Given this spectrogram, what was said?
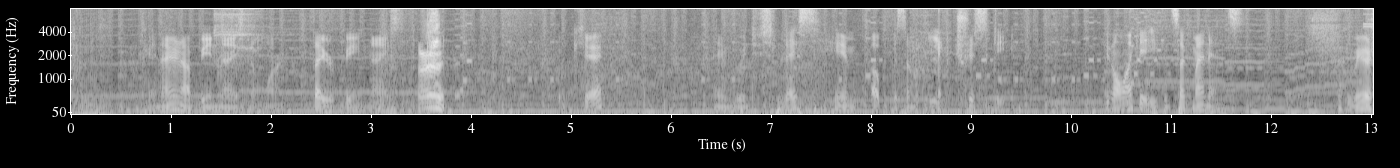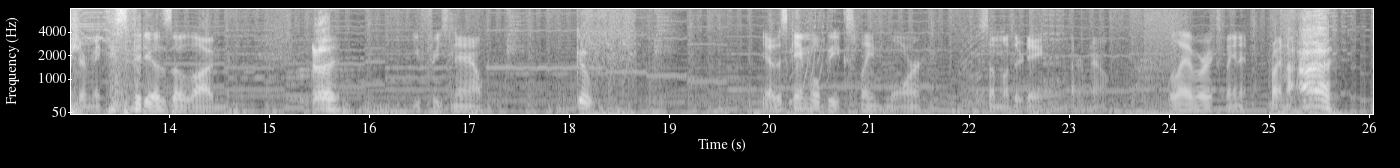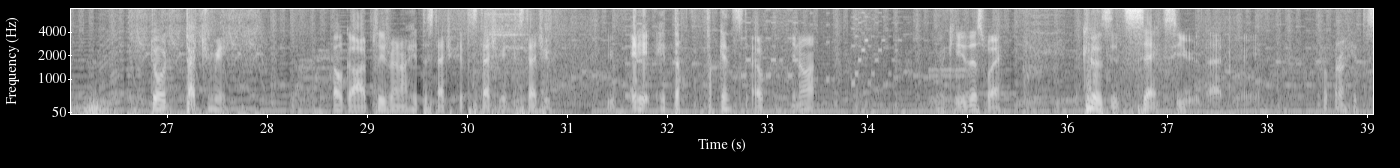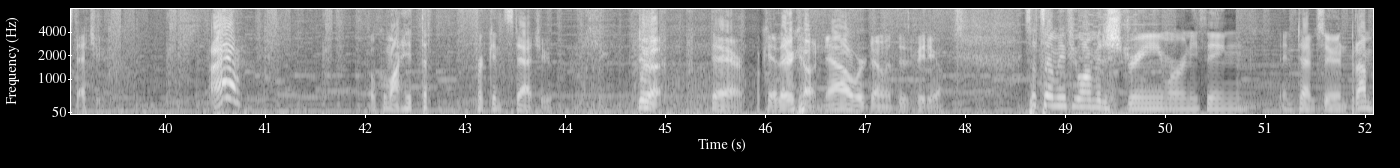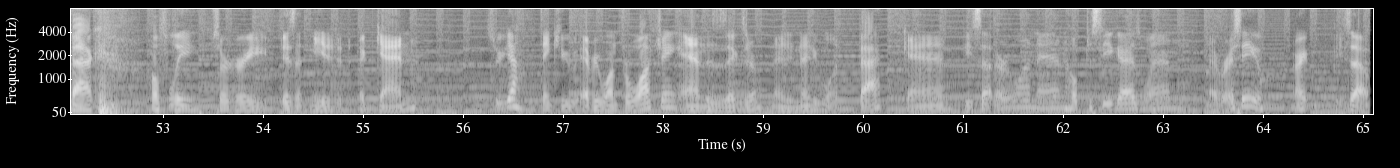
Okay, now you're not being nice no more. I thought you were being nice. okay. I'm going to slice him up with some electricity. If you don't like it, you can suck my nuts. Okay, maybe I shouldn't make this video so long. Ugh. You freeze now. Go! Yeah, this game will be explained more some other day. I don't know. Will I ever explain it? Probably not. Ah! Don't touch me! Oh god, please right now, hit the statue, hit the statue, hit the statue. You idiot, hit the frickin' st- Oh, you know what? I'm me key this way. Cause it's sexier that way. Hope I don't hit the statue. Ah! Oh, come on, hit the freaking statue. Do it! There. Okay, there you go. Now we're done with this video. So tell me if you want me to stream or anything anytime soon. But I'm back. Hopefully surgery isn't needed again. So yeah, thank you everyone for watching, and this is XZero9091 back, and peace out everyone, and hope to see you guys whenever I see you. Alright, peace out.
